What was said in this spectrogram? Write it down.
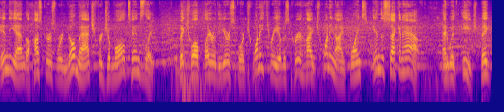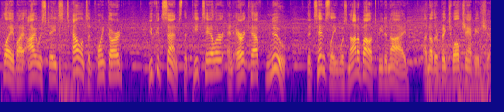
in the end, the Huskers were no match for Jamaal Tinsley. The Big 12 Player of the Year scored 23 of his career high 29 points in the second half. And with each big play by Iowa State's talented point guard, you could sense that Pete Taylor and Eric Heft knew that Tinsley was not about to be denied another Big 12 championship.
